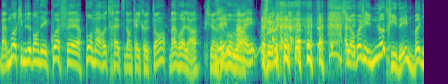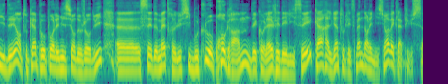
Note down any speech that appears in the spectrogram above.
Bah moi qui me demandais quoi faire pour ma retraite dans quelques temps, bah voilà, je viendrai vous, vous, voir. Alors moi j'ai une autre idée, une bonne idée en tout cas pour, pour l'émission d'aujourd'hui, euh, c'est de mettre Lucie Bouteloup au programme des collèges et des lycées, car elle vient toutes les semaines dans l'émission avec la puce.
